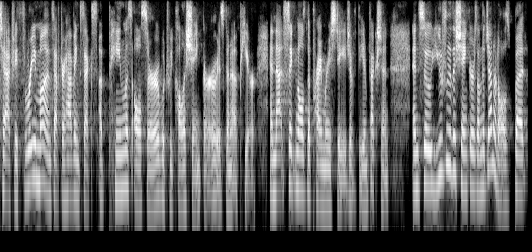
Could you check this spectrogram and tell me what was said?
to actually three months after having sex, a painless ulcer, which we call a chancre, is going to appear. And that signals the primary stage of the infection. And so, usually the chancre is on the genitals, but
